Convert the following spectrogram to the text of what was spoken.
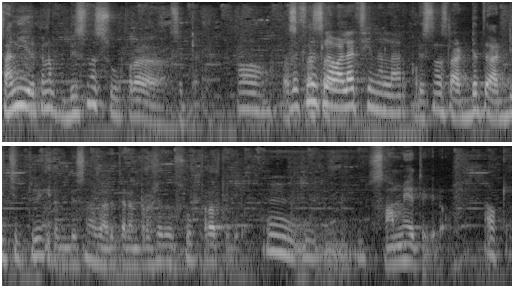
சனி இருக்குன்னா பிஸ்னஸ் சூப்பராக செட் ஓ பிஸ்னஸில் வளர்ச்சி நல்லா இருக்கும் பிஸ்னஸில் அடுத்து அடித்து தூக்கிடும் பிஸ்னஸ் அடுத்த ரெண்டு வருஷத்துக்கு சூப்பராக தூக்கிடும். செம்மையாக தூக்கிடும். ஓகே.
